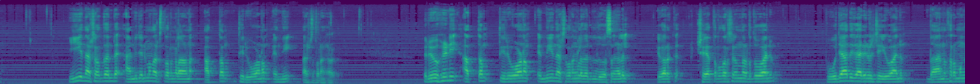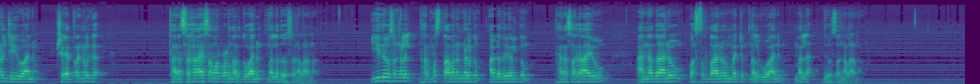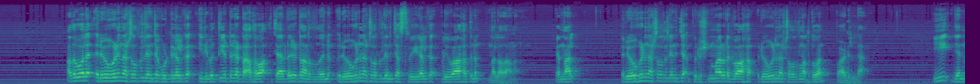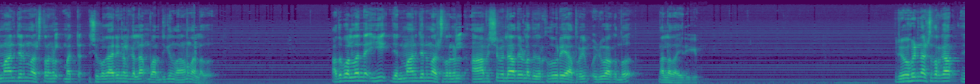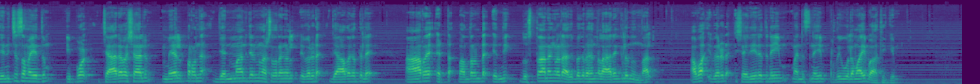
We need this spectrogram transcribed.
ഈ നക്ഷത്രത്തിന്റെ അനുജന്മ നക്ഷത്രങ്ങളാണ് അത്തം തിരുവോണം എന്നീ നക്ഷത്രങ്ങൾ. രോഹിണി അത്തം തിരുവോണം എന്നീ നക്ഷത്രങ്ങൾ വരുന്ന ദിവസങ്ങളിൽ ഇവർക്ക് ക്ഷേത്ര ദർശനം നടത്തുവാനും പൂജാതി കാര്യങ്ങൾ ചെയ്യുവാനും ദാനധർമ്മങ്ങൾ ചെയ്യുവാനും ക്ഷേത്രങ്ങൾക്ക് ധനസഹായ സമർപ്പണം നടത്തുവാനും നല്ല ദിവസങ്ങളാണ്. ഈ ദിവസങ്ങളിൽ ധർമ്മസ്ഥാപനങ്ങൾക്കും അഗതികൾക്കും ധനസഹായവും അന്നദാനവും വസ്ത്രദാനവും മറ്റും നൽകുവാനും നല്ല ദിവസങ്ങളാണ്. അതുപോലെ രോഹിണി നക്ഷത്രത്തിൽ ജനിച്ച കുട്ടികൾക്ക് ഇരുപത്തിയെട്ട് കെട്ട് അഥവാ ചരടുകെട്ട് നടത്തുന്നതിനും രോഹിണി നക്ഷത്രത്തിൽ ജനിച്ച സ്ത്രീകൾക്ക് വിവാഹത്തിനും നല്ലതാണ്. എന്നാൽ രോഹിണി നക്ഷത്രത്തിൽ ജനിച്ച പുരുഷന്മാരുടെ വിവാഹം രോഹിണി നക്ഷത്രത്തിൽ നടത്തുവാൻ പാടില്ല. ഈ ജന്മാനുജന്മ നക്ഷത്രങ്ങൾ മറ്റ് ശുഭകാര്യങ്ങൾക്കെല്ലാം വർജിക്കുന്നതാണ് നല്ലത്. അതുപോലെ തന്നെ ഈ ജന്മാനുജന്മ നക്ഷത്രങ്ങളിൽ ആവശ്യമില്ലാതെയുള്ള ദീർഘദൂര യാത്രയും ഒഴിവാക്കുന്നത് നല്ലതായിരിക്കും. രോഹിണി നക്ഷത്രക്കാർ ജനിച്ച സമയത്തും ഇപ്പോൾ ചാരവശാലും മേൽപ്പറഞ്ഞ ജന്മാനുജന്മ നക്ഷത്രങ്ങളിൽ ഇവരുടെ ജാതകത്തിലെ ആറ് എട്ട് പന്ത്രണ്ട് എന്നീ ദുസ്ഥാനങ്ങളുടെ അധിപഗ്രഹങ്ങൾ ആരെങ്കിലും നിന്നാൽ അവ ഇവരുടെ ശരീരത്തിനെയും മനസ്സിനെയും പ്രതികൂലമായി ബാധിക്കും.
